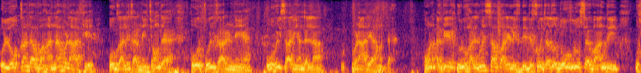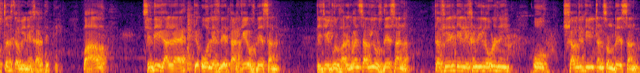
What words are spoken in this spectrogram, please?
ਉਹ ਲੋਕਾਂ ਦਾ ਬਹਾਨਾ ਬਣਾ ਕੇ ਉਹ ਗੱਲ ਕਰਨੀ ਚਾਹੁੰਦਾ ਹੋਰ ਕੋਈ ਕਾਰਨ ਨਹੀਂ ਹੈ। ਉਹੀ ਸਾਰੀਆਂ ਗੱਲਾਂ ਬਣਾ ਰਿਹਾ ਹੁੰਦਾ ਹੁਣ ਅੱਗੇ ਗੁਰੂ ਹਰਗੋਬਿੰਦ ਸਾਹਿਬ ਬਾਰੇ ਲਿਖਦੇ ਦੇਖੋ ਜਦੋਂ ਦੋ ਗੁਰੂ ਸਾਹਿਬਾਨ ਦੀ ਉਸਤਤ ਕਵੀ ਨੇ ਕਰ ਦਿੱਤੀ ਭਾਵ ਸਿੱਧੀ ਗੱਲ ਹੈ ਕਿ ਉਹ ਲਿਖਦੇ ਤੜਕੇ ਉੱਠਦੇ ਸਨ ਤੇ ਜੇ ਗੁਰੂ ਹਰਗੋਬਿੰਦ ਸਾਹਿਬ ਵੀ ਉੱਠਦੇ ਸਨ, ਤਾਂ ਫਿਰ ਇਹ ਲਿਖਣ ਦੀ ਲੋੜ ਨਹੀਂ। ਉਹ ਸ਼ਬਦ ਕੀਰਤਨ ਸੁਣਦੇ ਸਨ,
